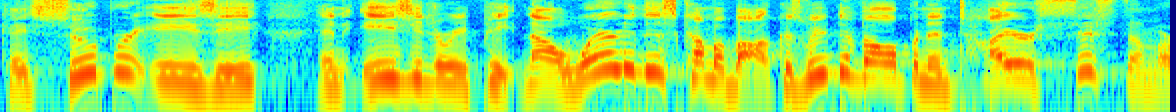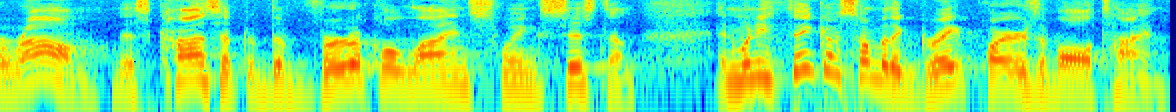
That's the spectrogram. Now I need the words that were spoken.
Okay, super easy and easy to repeat. Now, where did this come about? Because we've developed an entire system around this concept of the vertical line swing system. And when you think of some of the great players of all time,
